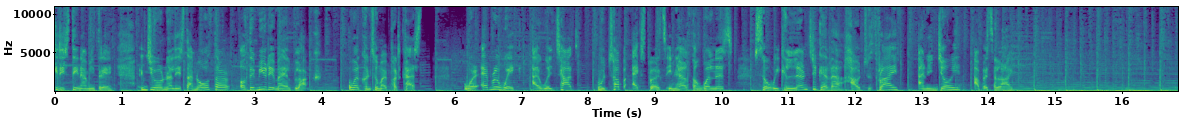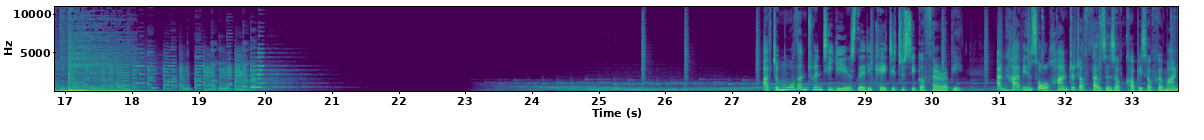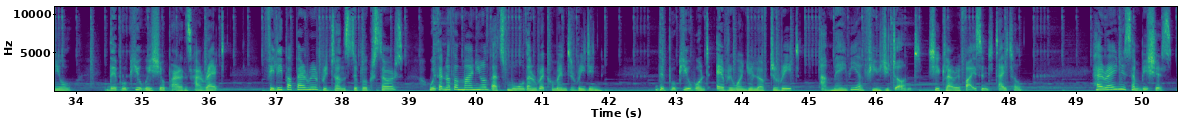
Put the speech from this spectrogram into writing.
I'm Cristina Mitre, journalist and author of the Beauty Mail blog. Welcome to my podcast, where every week I will chat with top experts in health and wellness so we can learn together how to thrive and enjoy a better life. After more than 20 years dedicated to psychotherapy and having sold hundreds of thousands of copies of her manual, the book you wish your parents had read, Philippa Perry returns to bookstores with another manual that's more than recommended reading. The book you want everyone you love to read, and maybe a few you don't, she clarifies in the title. Her aim is ambitious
